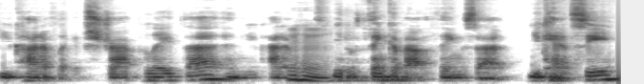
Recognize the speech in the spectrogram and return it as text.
you kind of like extrapolate that and you kind of Mhm. you know think about things that you can't see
